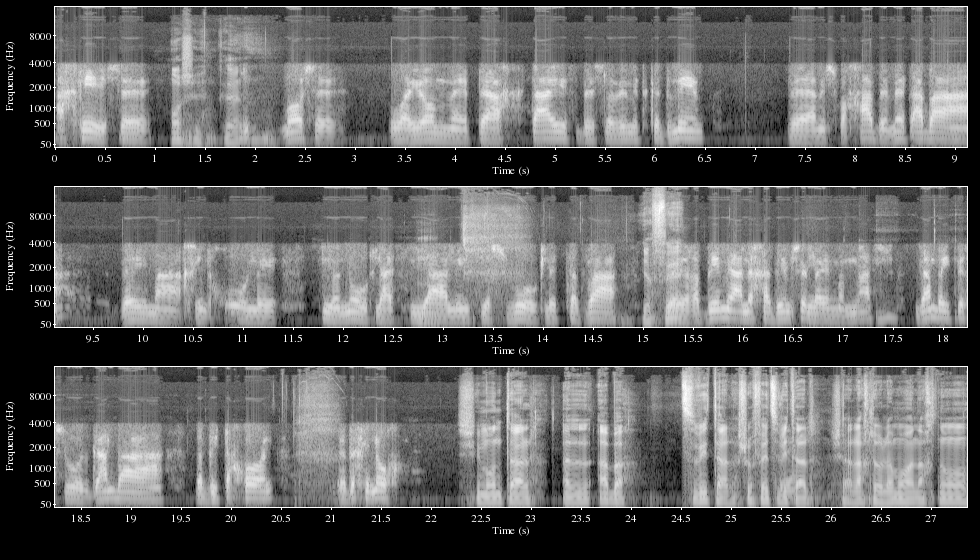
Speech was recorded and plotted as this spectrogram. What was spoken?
אחי, ש... משה, כן. משה, הוא היום אה, פרח טיס בשלבים מתקדמים, והמשפחה באמת, אבא ואמא חינכו לציונות, לעשייה, להתיישבות, לצבא. יפה. ורבים מהנכדים שלהם ממש, גם בהתיישבות, גם בביטחון ובחינוך. שמעון טל, על אבא, צבי טל, השופט צבי כן. שהלך לעולמו. אנחנו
